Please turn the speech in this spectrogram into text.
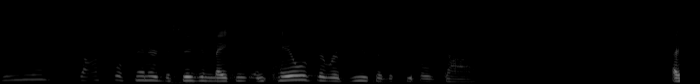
genuine gospel centered decision making entails the rebuke of the people of God. A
